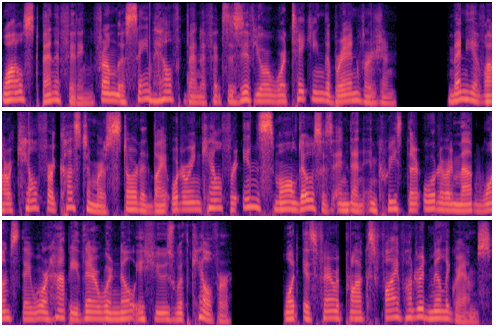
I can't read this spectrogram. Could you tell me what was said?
whilst benefiting from the same health benefits as if you were taking the brand version. Many of our Kelfer customers started by ordering Kelfer in small doses and then increased their order amount once they were happy there were no issues with Kelfer. What is Ferriprox 500 milligrams?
